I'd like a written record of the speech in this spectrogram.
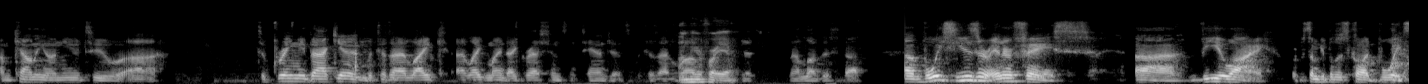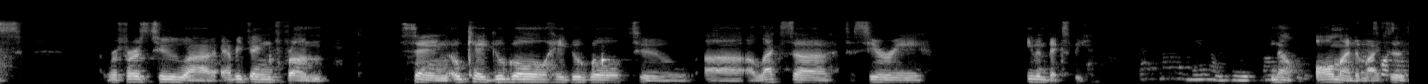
I'm counting on you to uh, to bring me back in because I like I like my digressions and tangents because I love I'm here for you. This, I love this stuff. Uh, voice user interface, uh, VUI, some people just call it voice, refers to uh, everything from saying "Okay Google," "Hey Google" to uh, Alexa to Siri, even Bixby. No, all my devices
